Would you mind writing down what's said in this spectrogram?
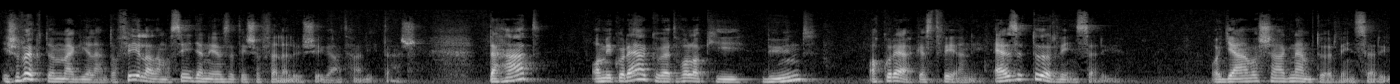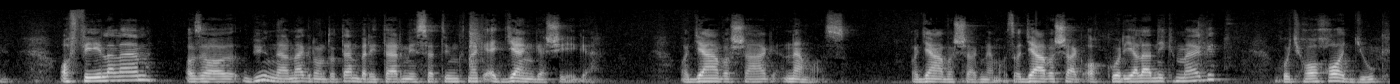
És rögtön megjelent a félelem, a szégyenérzet és a felelősség áthárítás. Tehát, amikor elkövet valaki bűnt, akkor elkezd félni. Ez törvényszerű. A gyávaság nem törvényszerű. A félelem az a bűnnel megrontott emberi természetünknek egy gyengesége. A gyávaság nem az. A gyávaság nem az. A gyávaság akkor jelenik meg, hogyha hagyjuk,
